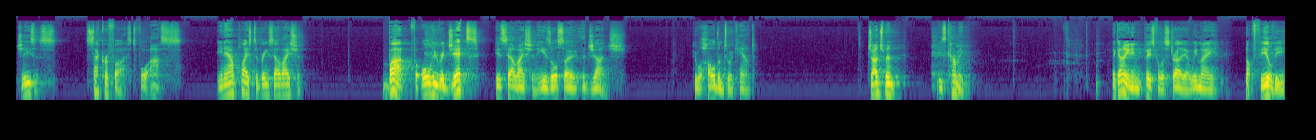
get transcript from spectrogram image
Jesus, sacrificed for us in our place to bring salvation. But for all who reject his salvation, he is also the judge who will hold them to account. Judgment is coming. Again, in peaceful Australia, we may not feel the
